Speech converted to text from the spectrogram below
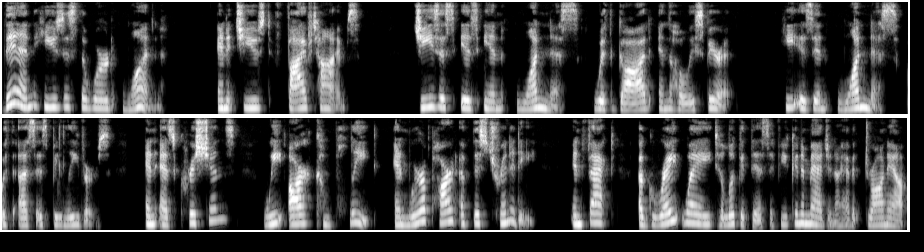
Then he uses the word one, and it's used five times. Jesus is in oneness with God and the Holy Spirit. He is in oneness with us as believers. And as Christians, we are complete and we're a part of this Trinity. In fact, a great way to look at this, if you can imagine, I have it drawn out.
